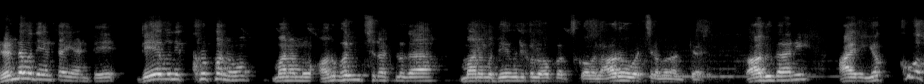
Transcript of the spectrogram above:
రెండవది ఏంటంటే దేవుని కృపను మనము అనుభవించినట్లుగా మనము దేవునికి లోపరుచుకోవాలి. ఆరో వచ్చిన అంటాడు. కాదు కానీ ఆయన ఎక్కువ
